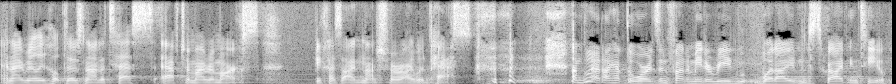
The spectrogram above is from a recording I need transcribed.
And I really hope there's not a test after my remarks because I'm not sure I would pass. I'm glad I have the words in front of me to read what I'm describing to you.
